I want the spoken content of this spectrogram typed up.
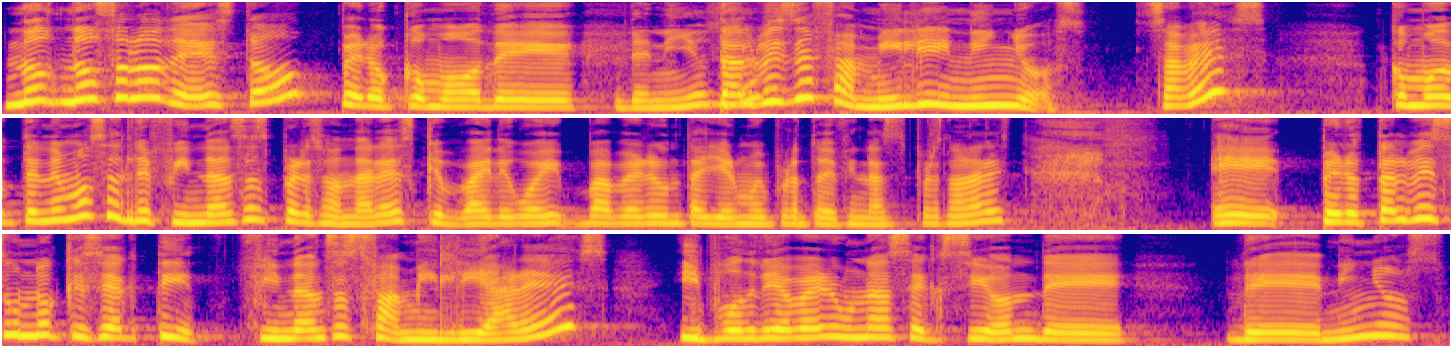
No, no solo de esto, pero como de ¿De niños? Tal vez de familia y niños, ¿sabes? Como tenemos el de finanzas personales, que by the way va a haber un taller muy pronto de finanzas personales, eh, pero tal vez uno que sea finanzas familiares y podría haber una sección de, de niños.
